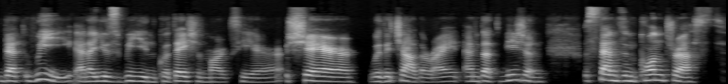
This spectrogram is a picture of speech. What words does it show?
that we and i use we in quotation marks here share with each other right? And that vision stands in contrast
